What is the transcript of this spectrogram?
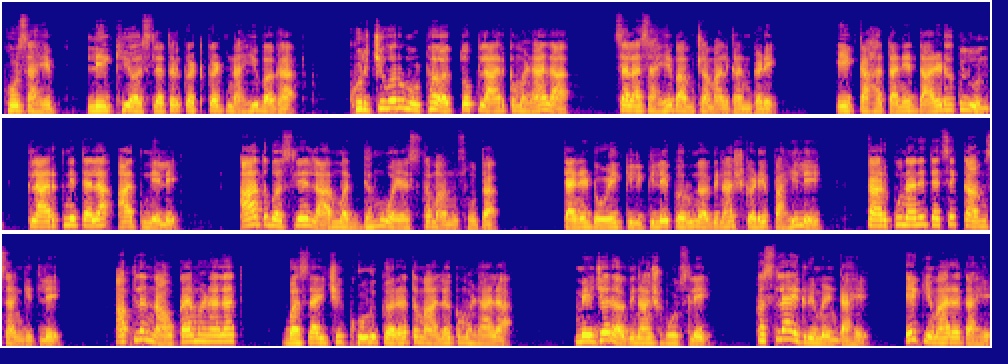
हो साहेब लेखी असलं तर कटकट नाही बघा. खुर्चीवरून उठत तो क्लार्क म्हणाला चला साहेब आमच्या मालकांकडे. एका हाताने दार ढकलून क्लार्कने त्याला आत नेले. आत बसलेला मध्यम वयस्क माणूस होता. त्याने डोळे किलकिले करून अविनाशकडे पाहिले. कारकुनाने त्याचे काम सांगितले. आपलं नाव काय म्हणालात? बसायची खूण करत मालक म्हणाला. मेजर अविनाश भोसले कसला एग्रीमेंट आहे? एक इमारत आहे.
